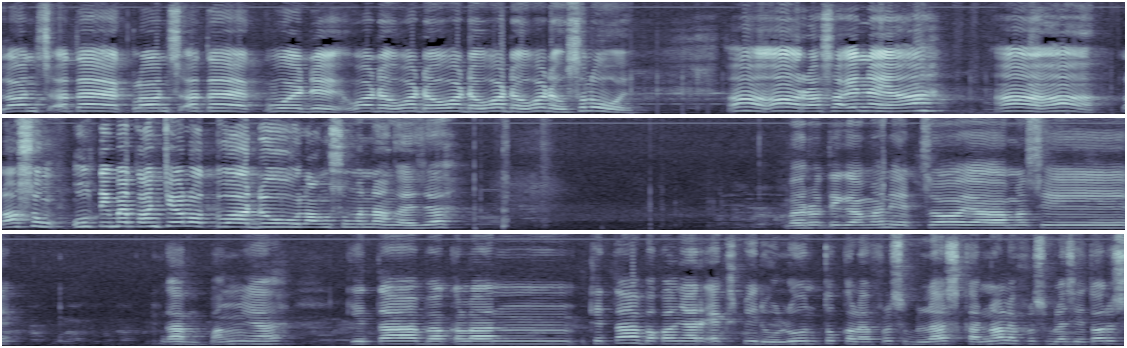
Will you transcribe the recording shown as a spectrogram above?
launch attack launch attack wd waduh waduh waduh waduh waduh slow ah ah rasain ya. Ah ah. Langsung ultimate lancelot. Waduh langsung menang guys ya. Baru tiga menit so ya masih gampang ya kita bakalan kita bakal nyari XP dulu untuk ke level 11 karena level 11 itu harus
